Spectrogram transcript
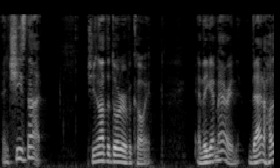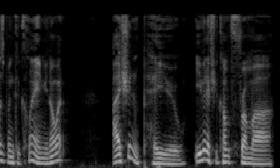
and she's not. She's not the daughter of a Kohen. And they get married. That husband could claim, you know what? I shouldn't pay you, even if you come from a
